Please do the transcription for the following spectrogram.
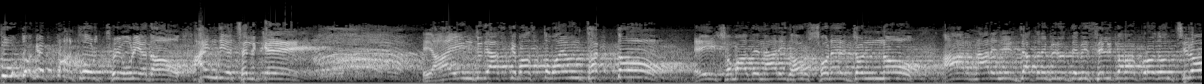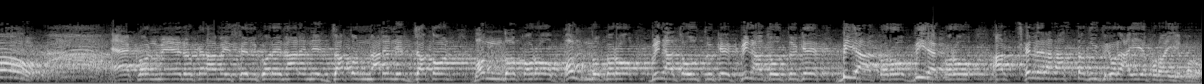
দুটোকে পাথর ছুঁড়ে উড়িয়ে দাও। আইন দিয়েছেন কে? এই আইন যদি আজকে বাস্তবায়ন থাকত এই সমাজে নারী ধর্ষণের জন্য আর নারী নির্যাতনের বিরুদ্ধে মিছিল করার প্রয়োজন ছিল। এখন মেয়ে লোকেরা মিছিল করে নারী নির্যাতন নারী নির্যাতন, বন্ধ করো বন্ধ করো, বিনা যৌতুকে বিনা যৌতুকে, বিয়া করো বিয়া করো, আর ছেলেরা রাস্তা দুই থেকে আইয়ে পড়ো আইয়ে পড়ো।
